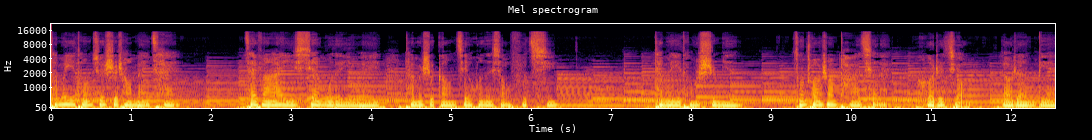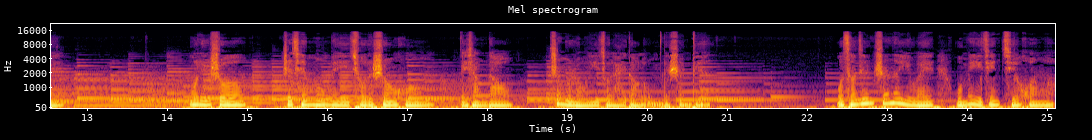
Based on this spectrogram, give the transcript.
他们一同去市场买菜，菜贩阿姨羡慕的以为他们是刚结婚的小夫妻。他们一同失眠，从床上爬起来，喝着酒，聊着 NBA。茉莉说：“之前梦寐以求的生活，没想到这么容易就来到了我们的身边。我曾经真的以为我们已经结婚了，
